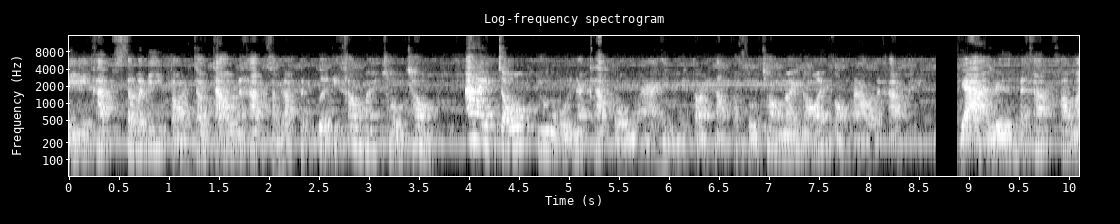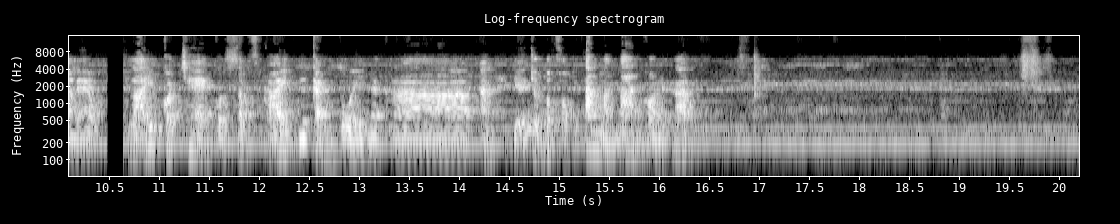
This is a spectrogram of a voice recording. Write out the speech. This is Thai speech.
ดีครับ สวัสดีตอนเจ้าๆนะครับสำหรับเพื่อนๆที่เข้ามาชมช่องอ้ายโจ๊กอยู่นะครับ ผมอ่ายินดีตอนรับเข้าสู่ช่องน้อยๆของเรานะครับ อย่าลืมนะครับเข้ามาแล้วไลค์กดแชร์กด subscribe เพื่อกันตัวนะครับอะเดี๋ยวโจต้องขอไปตั้งหลังบ้านก่อนนะครับ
